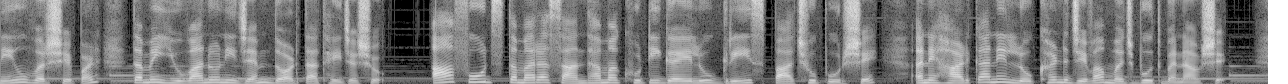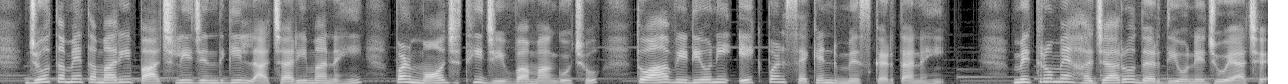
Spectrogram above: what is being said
નેવું વર્ષે પણ તમે યુવાનોની જેમ દોડતા થઈ જશો. આ ફૂડ્સ તમારા સાંધામાં ખૂટી ગયેલું ગ્રીસ પાછું પૂરશે અને હાડકાને લોખંડ જેવા મજબૂત બનાવશે. જો તમે તમારી પાછલી જિંદગી લાચારીમાં નહીં, પણ મોજથી જીવવા માંગો છો, તો આ વિડીયોની એક પણ સેકન્ડ મિસ કરતા નહીં. મિત્રો, મેં હજારો દર્દીઓને જોયા છે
